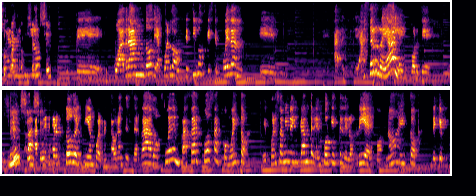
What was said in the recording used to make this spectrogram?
puedan ir este, cuadrando de acuerdo a objetivos que se puedan eh, hacer reales, porque no vas a tener todo el tiempo el restaurante cerrado, pueden pasar cosas como esto, eh, por eso a mí me encanta el enfoque este de los riesgos, ¿no? Esto de que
